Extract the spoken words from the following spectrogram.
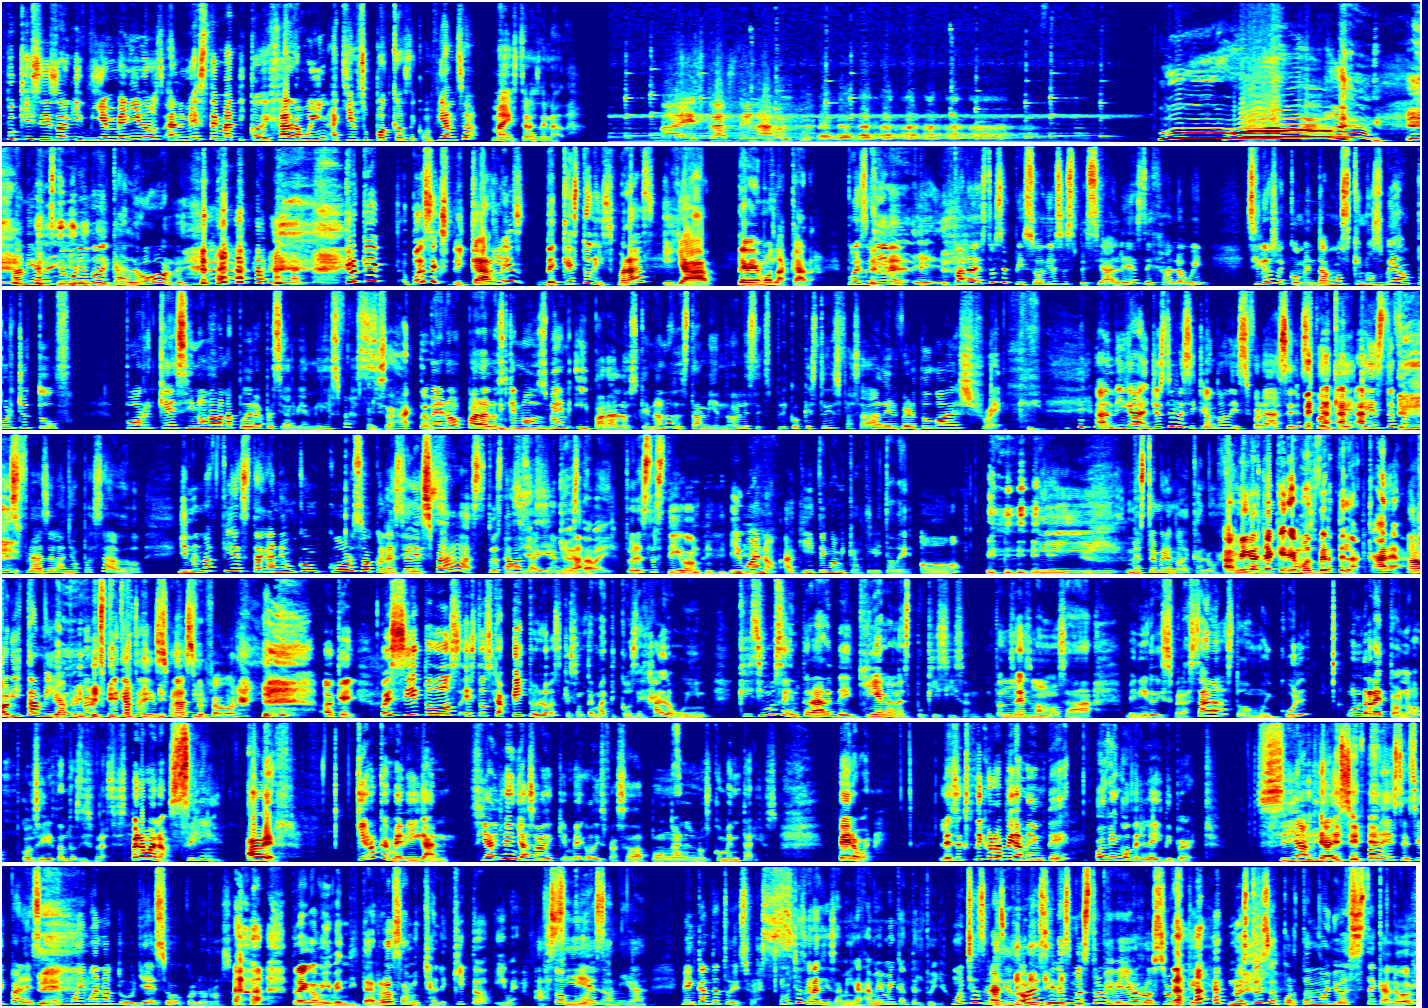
Spooky Season y bienvenidos al mes temático de Halloween aquí en su podcast de confianza, Maestras de Nada. Maestras de Nada. Amiga, me estoy muriendo de calor. Creo que puedes explicarles de qué es tu disfraz y ya te vemos la cara. Pues miren, eh, para estos episodios especiales de Halloween, sí les recomendamos que nos vean por YouTube. Porque si no, no van a poder apreciar bien mi disfraz. Exacto. Pero para los que nos ven y para los que no nos están viendo, les explico que estoy disfrazada del verdugo de Shrek. Amiga, yo estoy reciclando disfraces porque este fue mi disfraz del año pasado y en una fiesta gané un concurso con Así ese es. disfraz. Tú estabas Así es, ahí, yo amiga. estaba ahí. Tú eres testigo. Y bueno, aquí tengo mi cartelito de oh y me estoy muriendo de calor. Amiga, ya queremos verte la cara. Ahorita, amiga, primero explícate disfraz, por favor. Ok, pues sí, todos estos capítulos que son temáticos de Halloween, quisimos entrar de lleno en la Spooky Season. Entonces vamos a venir disfrazadas, todo muy cool. Un reto, ¿no? Conseguir tantos disfraces. Pero bueno, Sí. a ver, quiero que me digan, si alguien ya sabe de quién vengo disfrazada, pónganlo en los comentarios. Pero bueno, les explico rápidamente. Hoy vengo de Lady Bird. Sí, amiga, y sí parece, sí parece, ¿eh? Muy bueno tu yeso color rosa. Traigo mi bendita rosa, mi chalequito y bueno, Así cool, es, ¿no? amiga. Me encanta tu disfraz. Muchas gracias, amiga. A mí me encanta el tuyo. Muchas gracias. Ahora sí les muestro mi bello rostro porque no estoy soportando yo este calor.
